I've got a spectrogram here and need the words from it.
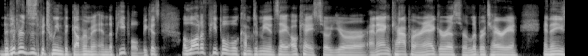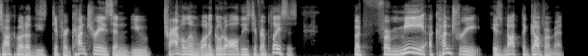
the differences between the government and the people because a lot of people will come to me and say okay so you're an ancap or an agorist or libertarian and then you talk about all these different countries and you travel and want to go to all these different places but for me a country is not the government.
